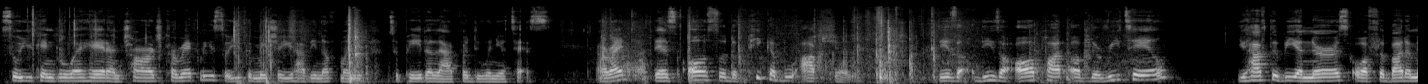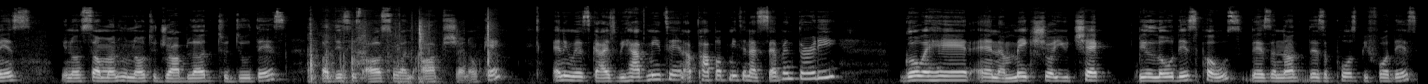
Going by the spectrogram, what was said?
so you can go ahead and charge correctly so you can make sure you have enough money to pay the lab for doing your tests. All right. There's also the peekaboo option. These are, these are all part of the retail. You have to be a nurse or a phlebotomist, you know, someone who know to draw blood to do this. But this is also an option, okay? Anyways, guys, we have meeting, a pop-up meeting at 7.30. Go ahead and uh, make sure you check below this post. There's another, there's a post before this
